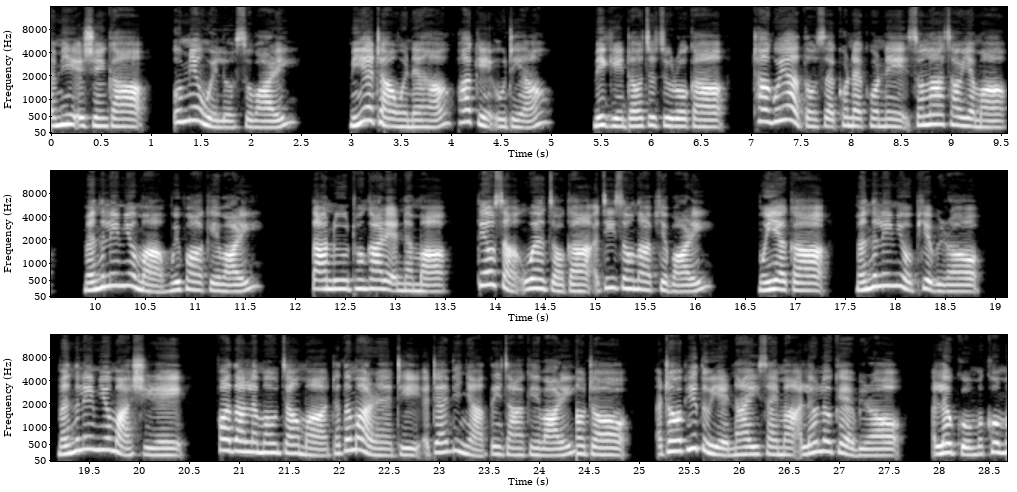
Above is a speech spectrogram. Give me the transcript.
အမည်အရှင်ကဦးမြင့်ဝေလို့ဆိုပါတယ်။ မိရထာဝန်ထမ်းဟောင်းဖခင်ဦးတင်အောင်မိခင်ဒေါ်ကျူကျူတို့က1938ခုနှစ်ဇွန်လ6ရက်မှာမန္တလေးမြို့မှာမွေးဖွားခဲ့ပါတယ်။တာနူထွန်းကားတဲ့အနက်မှာတယောက်ဆောင်ဦးအန်ကျော်ကအကြီးဆုံးသားဖြစ်ပါတယ်။မွေးရက်ကမန္တလေးမြို့ဖြစ်ပြီးတော့မန္တလေးမြို့မှာရှိတဲ့ဖာသာလမုံကျောင်းမှာဒသမရန်အထိအတန်းပညာသင်ကြားခဲ့ပါတယ်။နောက်တော့အတော်ဖြစ်သူရဲ့နိုင်ဆိုင်မှာအလုပ်လုပ်ခဲ့ပြီးတော့အလုပ်ကိုမခုမ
